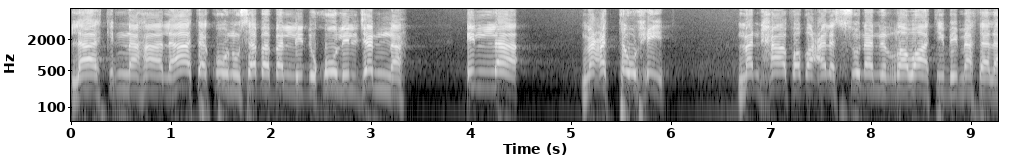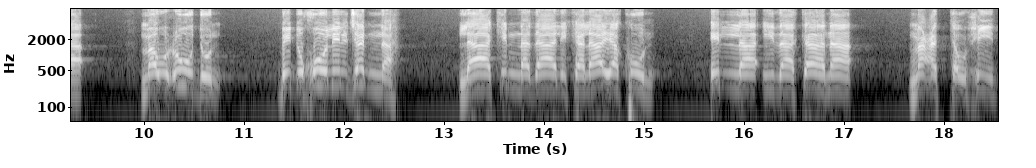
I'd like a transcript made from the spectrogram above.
لكنها لا تكون سببا لدخول الجنة إلا مع التوحيد. من حافظ على السنن الرواتب مثلا موعود بدخول الجنة لكن ذلك لا يكون إلا إذا كان مع التوحيد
